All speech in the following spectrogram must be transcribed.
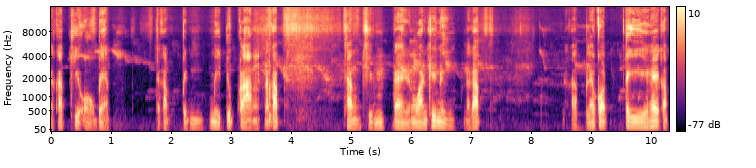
นะครับ ที่ออกแบบนะครับ เป็นมีดยุบกลางนะครับ ช่างฉิมได้รางวัลที่หนึ่งนะครับ ครับแล้วก็ตีให้กับ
